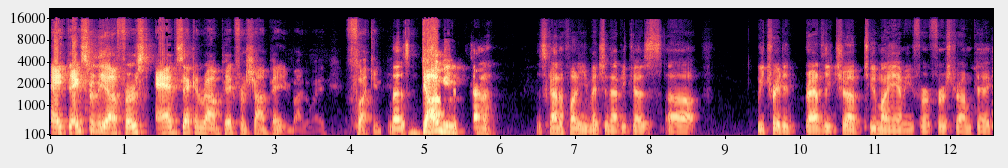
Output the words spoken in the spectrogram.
Hey, thanks for the uh, first and second round pick for Sean Payton, by the way. Fucking That's dummy. it's kind of funny you mentioned that because uh, we traded Bradley Chubb to Miami for a first round pick,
